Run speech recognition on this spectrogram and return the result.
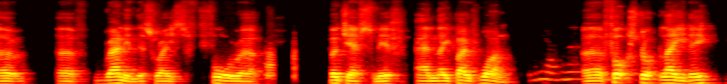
uh, uh, ran in this race for uh, for Jeff Smith, and they both won. Uh, Foxtrot Lady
